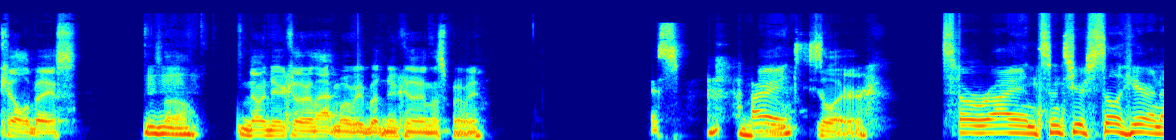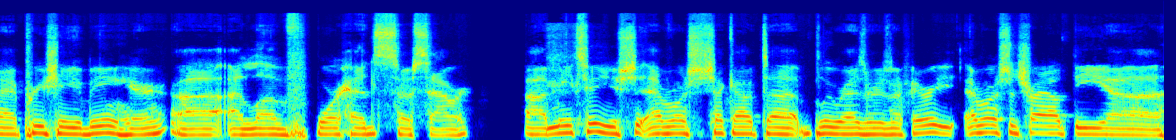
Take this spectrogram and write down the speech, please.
kill the base. Mhm. So no nuclear in that movie, but nuclear in this movie. Yes. All right. Nuclear. So Ryan, since you're still here, and I appreciate you being here, uh, I love Warheads so sour. Uh, me too. You should. Everyone should check out uh, Blue Raspberry is my favorite. Everyone should try out the uh,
